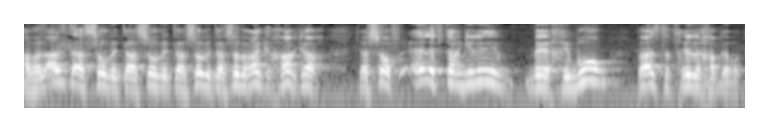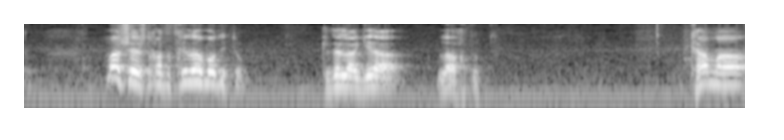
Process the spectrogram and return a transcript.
אבל אל תאסוף ותאסוף ותאסוף ותאסוף, ורק אחר כך תאסוף אלף תרגילים בחיבור, ואז תתחיל לחבר אותם. מה שיש לך, תתחיל לעבוד איתו, כדי להגיע לאחדות. כמה,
